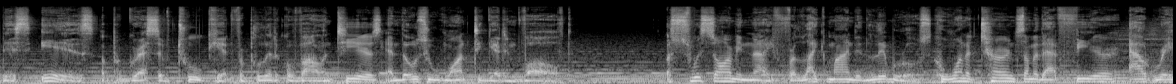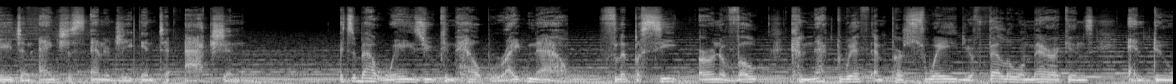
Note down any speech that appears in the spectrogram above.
This is a progressive toolkit for political volunteers and those who want to get involved a Swiss Army knife for like minded liberals who want to turn some of that fear, outrage, and anxious energy into action. It's about ways you can help right now flip a seat, earn a vote, connect with, and persuade your fellow Americans, and do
